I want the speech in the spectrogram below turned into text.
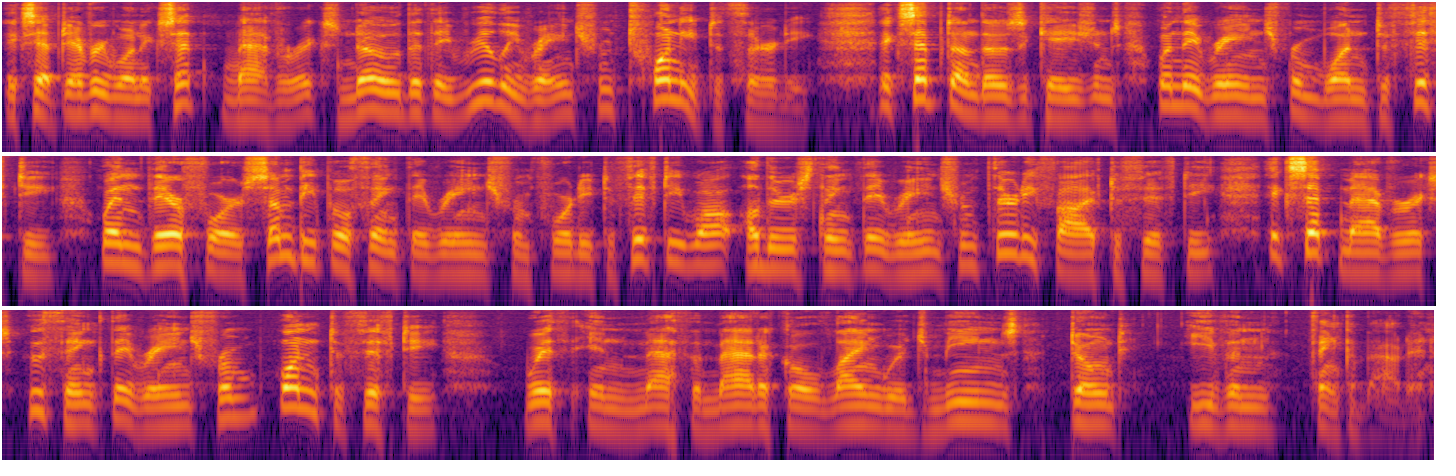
except everyone except Mavericks know that they really range from 20 to 30, except on those occasions when they range from 1 to 50, when therefore some people think they range from 40 to 50, while others think they range from 35 to 50, except Mavericks who think they range from 1 to 50, with in mathematical language means don't even think about it.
